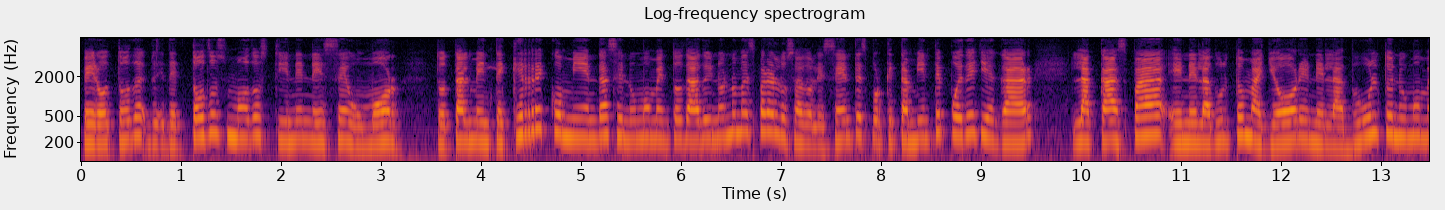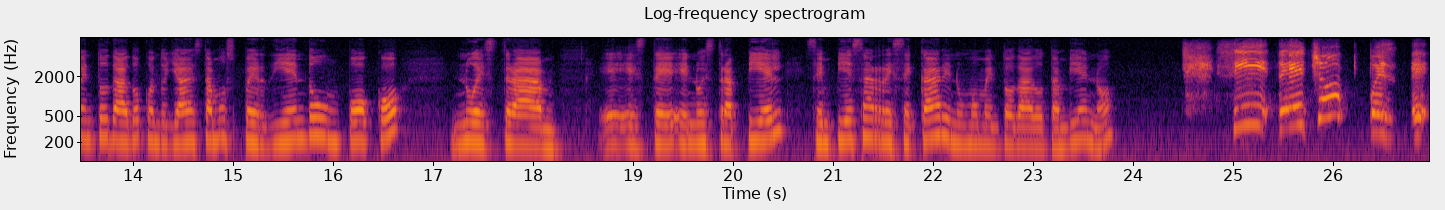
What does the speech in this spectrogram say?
pero de, de, todos modos tienen ese humor totalmente. ¿Qué recomiendas en un momento dado? Y no nomás para los adolescentes, porque también te puede llegar la caspa en el adulto mayor, en el adulto en un momento dado, cuando ya estamos perdiendo un poco nuestra, eh, este, en nuestra piel, se empieza a resecar en un momento dado también, ¿no? Sí, de hecho, pues eh,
